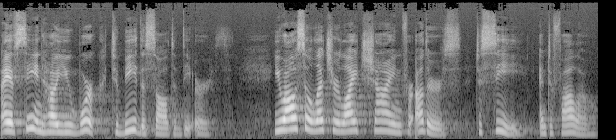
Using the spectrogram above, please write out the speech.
I have seen how you work to be the salt of the earth. You also let your light shine for others to see and to follow.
